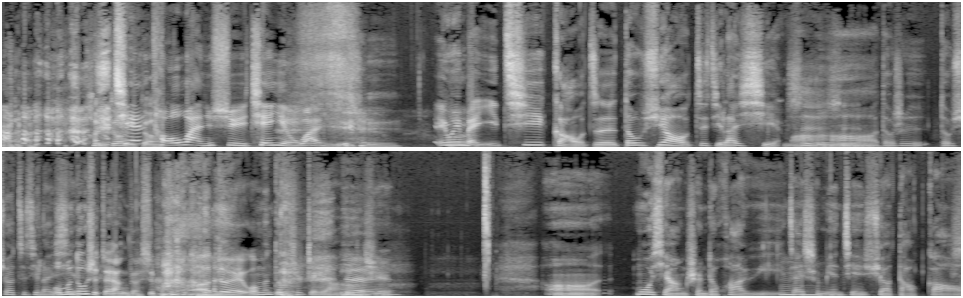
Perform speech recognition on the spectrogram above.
很多千头万绪，千言万语。因为每一期稿子都需要自己来写嘛，啊，都是都需要自己来写。我们都是这样的，是吧？啊，对，我们都是这样，就是，啊，默想神的话语，在神面前需要祷告。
